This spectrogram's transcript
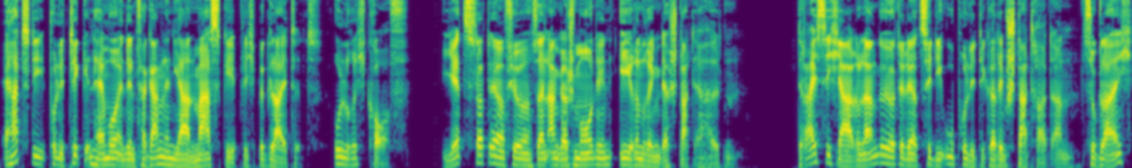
Er hat die Politik in Hemmoor in den vergangenen Jahren maßgeblich begleitet. Ulrich Korff. Jetzt hat er für sein Engagement den Ehrenring der Stadt erhalten. 30 Jahre lang gehörte der CDU-Politiker dem Stadtrat an. Zugleich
